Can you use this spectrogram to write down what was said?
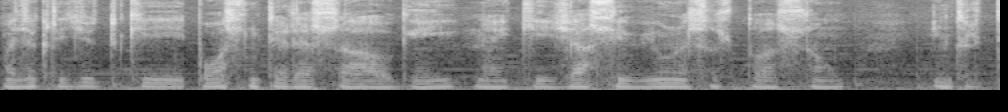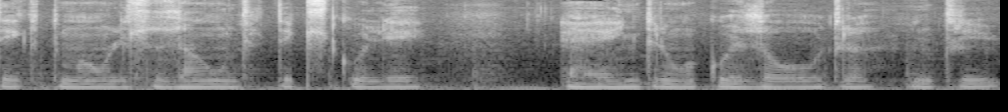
mas acredito que possa interessar alguém né, que já se viu nessa situação entre ter que tomar uma decisão, entre ter que escolher é, entre uma coisa ou outra, entre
